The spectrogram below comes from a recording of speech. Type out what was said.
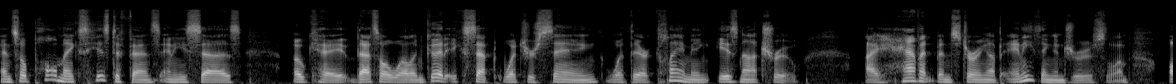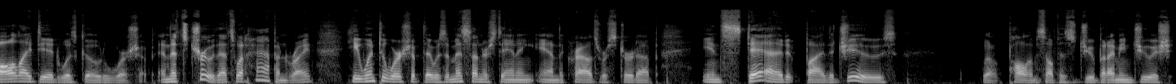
And so Paul makes his defense and he says, okay, that's all well and good, except what you're saying, what they're claiming, is not true. I haven't been stirring up anything in Jerusalem. All I did was go to worship. And that's true. That's what happened, right? He went to worship. There was a misunderstanding, and the crowds were stirred up instead by the Jews. Well, Paul himself is Jew, but I mean Jewish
